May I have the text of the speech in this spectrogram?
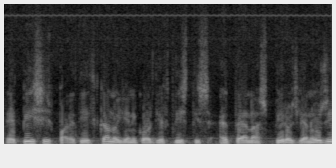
Επίσης, παρετήθηκαν ο Γενικός Διευθυντής της ΕΤ1 Σπύρος Γιανούζη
